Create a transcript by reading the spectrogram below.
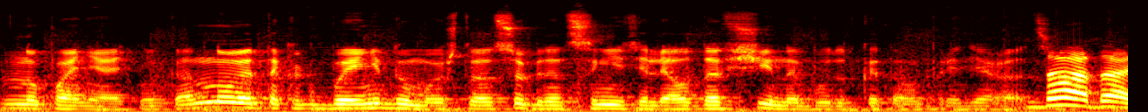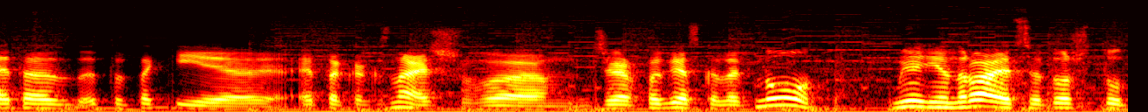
Ну, понятненько. Но это как бы я не думаю, что особенно ценители алдовщины будут к этому придираться. Да, да, это, это такие... Это как, знаешь, в JRPG сказать, ну, мне не нравится то, что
